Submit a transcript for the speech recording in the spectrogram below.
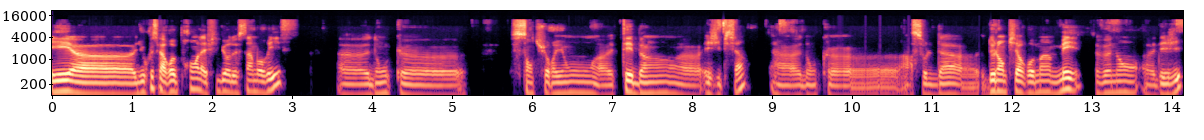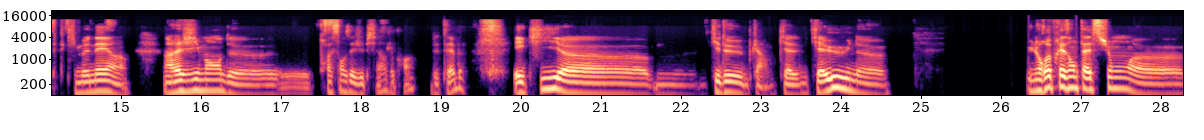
Et euh, du coup, ça reprend la figure de Saint Maurice, euh, donc centurion thébain égyptien. donc un soldat de l'Empire romain, mais venant d'Égypte, qui menait un, un régiment de 300 Égyptiens, je crois, de Thèbes, et qui, euh, qui, a eu une, une représentation euh,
